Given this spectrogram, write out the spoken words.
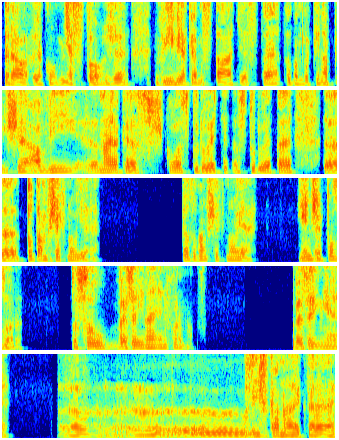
teda jako město, že ví, v jakém státě jste, to tam taky napíše, a ví, na jaké škole studujete, studujete eh, to tam všechno je. Jo, to tam všechno je. Jenže pozor, to jsou veřejné informace. Veřejně e, získané, které e,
